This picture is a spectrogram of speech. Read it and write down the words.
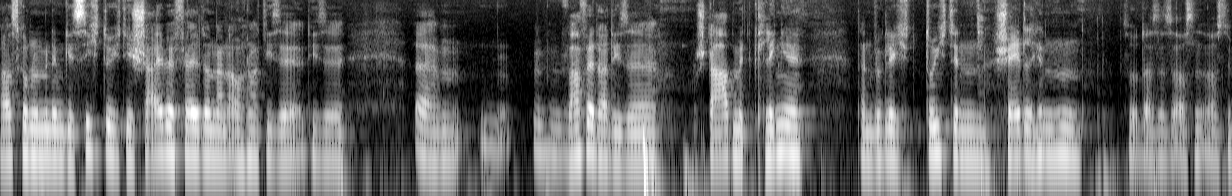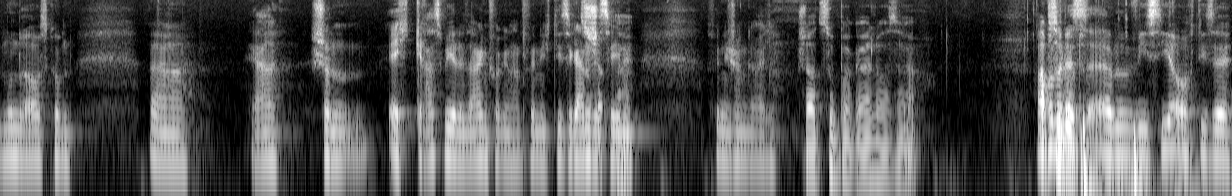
rauskommt und mit dem Gesicht durch die Scheibe fällt und dann auch noch diese, diese ähm, Waffe da, diese Stab mit Klinge, dann wirklich durch den Schädel hinten so dass es aus, aus dem Mund rauskommt. Äh, ja, schon echt krass, wie er das eingefangen hat, finde ich. Diese ganze Schaut, Szene. Finde ich schon geil. Schaut super geil aus, ja. ja. Aber das, ähm, wie sie auch diese,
